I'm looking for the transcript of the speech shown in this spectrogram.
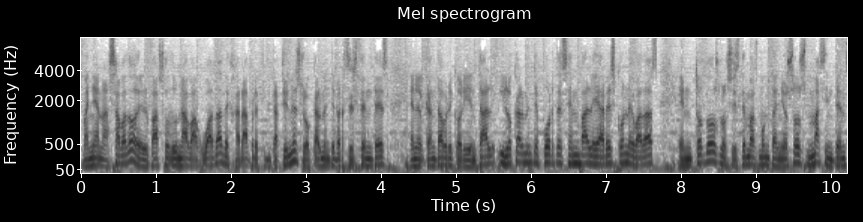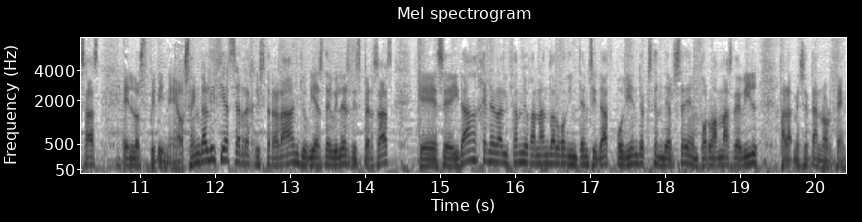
mañana sábado, el paso de una vaguada dejará precipitaciones localmente persistentes en el Cantábrico Oriental y localmente fuertes en Baleares con nevadas en todos los sistemas montañosos más intensas en los Pirineos. En Galicia se registrarán lluvias débiles dispersas que se irán generalizando y ganando algo de intensidad, pudiendo extenderse en forma más débil a la meseta norte.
